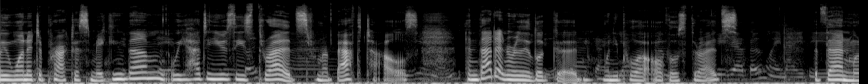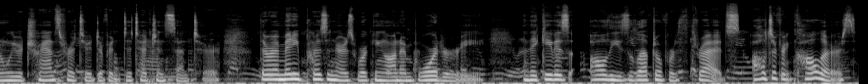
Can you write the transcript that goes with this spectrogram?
We wanted to practice making them, we had to use these threads from our bath towels, and that didn't really look good when you pull out all those threads. But then, when we were transferred to a different detention center, there were many prisoners working on embroidery, and they gave us all these leftover threads, all different colors.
